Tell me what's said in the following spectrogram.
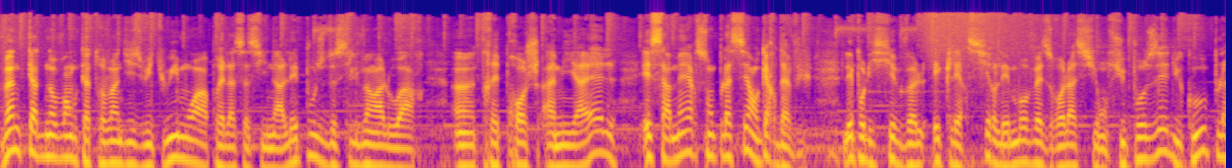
24 novembre 98, huit mois après l'assassinat, l'épouse de Sylvain Alloire un très proche ami à elle, et sa mère sont placés en garde à vue. Les policiers veulent éclaircir les mauvaises relations supposées du couple.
